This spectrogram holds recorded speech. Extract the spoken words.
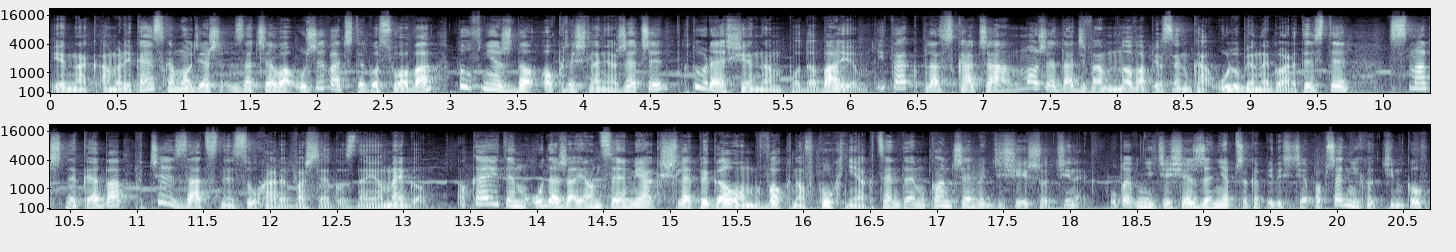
Jednak amerykańska młodzież zaczęła używać tego słowa również do określania rzeczy, które się nam podobają. I tak plaskacza może dać wam nowa piosenka ulubionego artysty, smaczny kebab czy zacny suchar waszego znajomego. Okej, tym uderzającym jak ślepy gołąb w okno w kuchni akcentem kończymy dzisiejszy odcinek. Upewnijcie się, że nie przegapiliście poprzednich odcinków.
